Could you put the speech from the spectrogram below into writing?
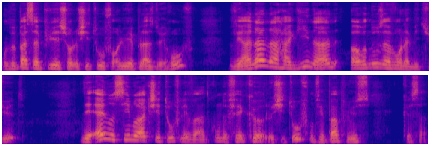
on ne peut pas s'appuyer sur le shitouf en lieu et place de hérouv. Or nous avons l'habitude. Des en osim rak shitouf. Qu'on ne fait que le shitouf, on ne fait pas plus que ça.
